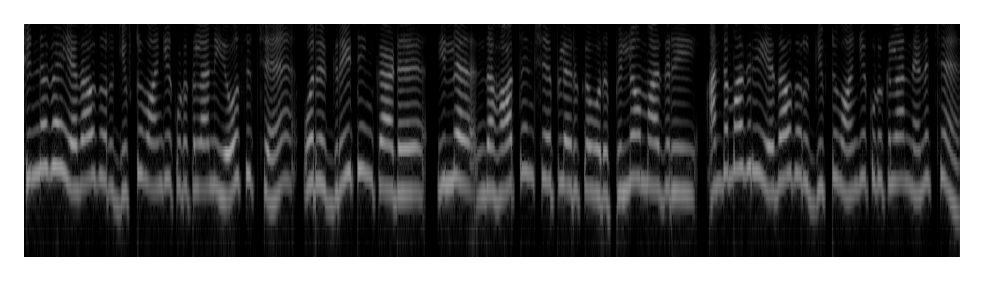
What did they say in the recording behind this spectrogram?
சின்னதா ஏதாவது ஒரு கிஃப்ட் வாங்கி கொடுக்கலான்னு யோசிச்சேன். ஒரு கிரீட்டிங் கார்டு இல்ல இந்த ஹார்ட் அண்ட் ஷேப்ல இருக்க ஒரு பில்லோ மாதிரி அந்த மாதிரி ஏதாவது ஒரு கிஃப்ட் வாங்கி கொடுக்கலான்னு நினைச்சேன்.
